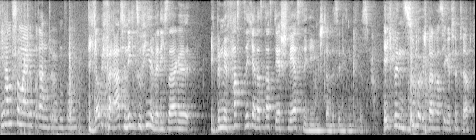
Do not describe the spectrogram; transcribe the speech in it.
Die haben schon mal gebrannt irgendwo. Ich glaube, ich verrate nicht zu viel, wenn ich sage, ich bin mir fast sicher, dass das der schwerste Gegenstand ist in diesem Quiz. Ich bin super gespannt, was ihr getippt habt.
